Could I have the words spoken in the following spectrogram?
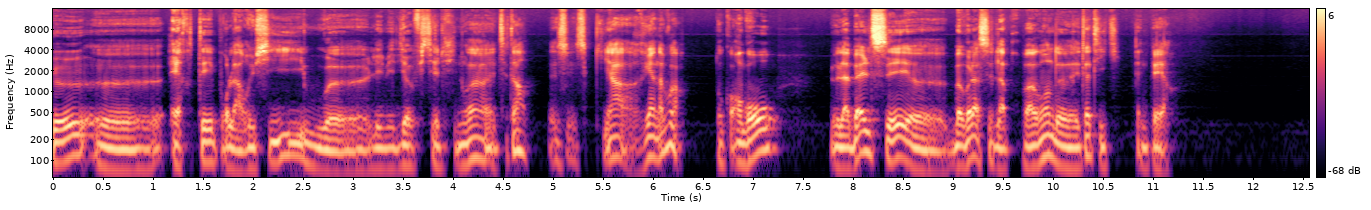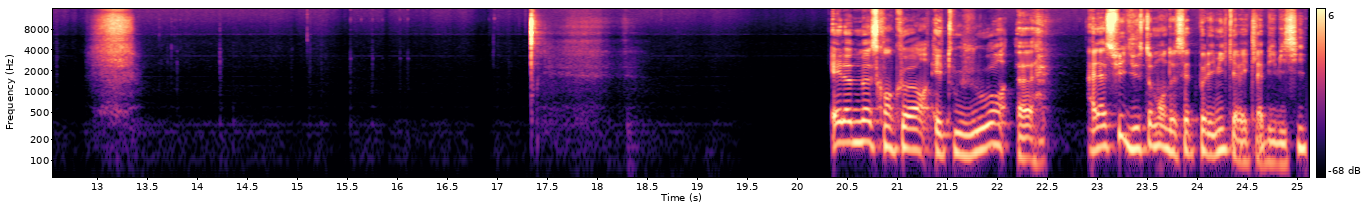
que RT pour la Russie ou les médias officiels chinois, etc. Ce qui n'a rien à voir. Donc en gros, le label, c'est euh, bah voilà, c'est de la propagande étatique, NPR. Elon Musk encore et toujours, euh, à la suite justement de cette polémique avec la BBC,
